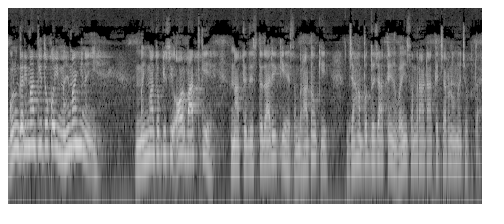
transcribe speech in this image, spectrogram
गुण गरिमा की तो कोई महिमा ही नहीं है। महिमा तो किसी और बात की है, नाते रिश्तेदारी की है, सम्राटों की जहाँ बुद्ध जाते हैं, वहीं सम्राट आके चरणों में झुकता है।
